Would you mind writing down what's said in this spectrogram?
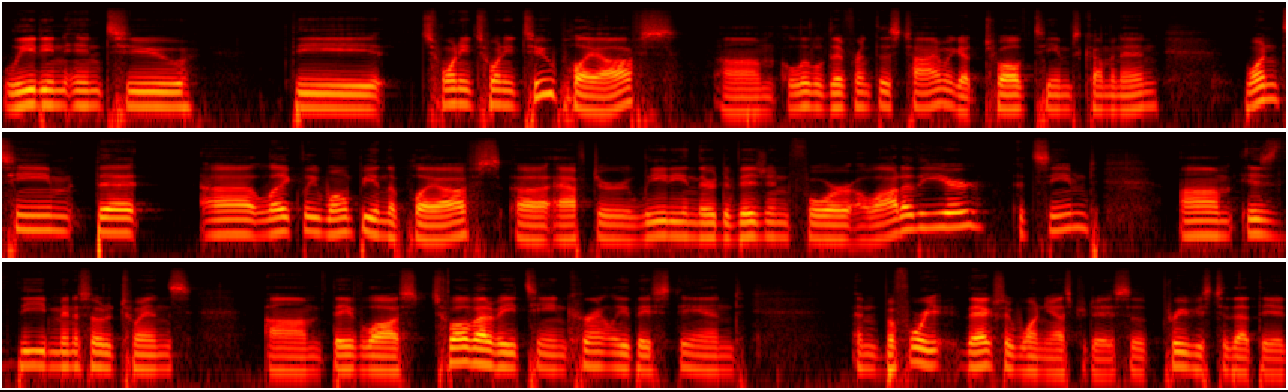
leading into the 2022 playoffs. Um, a little different this time. We got 12 teams coming in. One team that uh, likely won't be in the playoffs uh, after leading their division for a lot of the year, it seemed, um, is the Minnesota Twins. Um, they've lost 12 out of 18. Currently, they stand, and before they actually won yesterday. So previous to that, they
